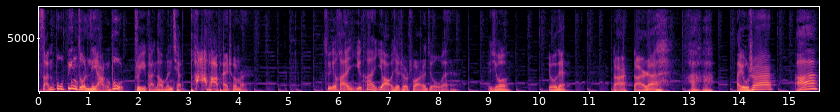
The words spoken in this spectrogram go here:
三步并作两步追赶到门前，啪啪拍车门。醉汉一看，要下车窗就问：“兄兄弟，哪儿哪儿的？还还还有事儿啊？”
